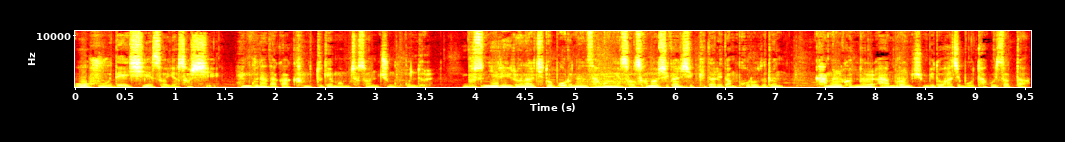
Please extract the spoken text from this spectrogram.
오후 4시에서 6시 행군하다가 강둑에 멈춰선 중국군들 무슨 일이 일어날지도 모르는 상황에서 서너 시간씩 기다리던 포로들은 강을 건널 아무런 준비도 하지 못하고 있었다.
